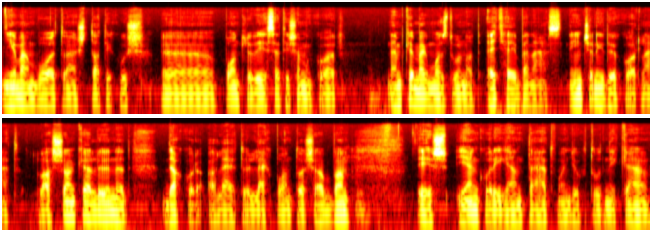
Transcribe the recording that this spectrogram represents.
Nyilván volt olyan statikus ö, pontlövészet is, amikor nem kell megmozdulnod, egy helyben állsz, nincsen időkorlát, lassan kell lőnöd, de akkor a lehető legpontosabban, mm. és ilyenkor igen, tehát mondjuk tudni kell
